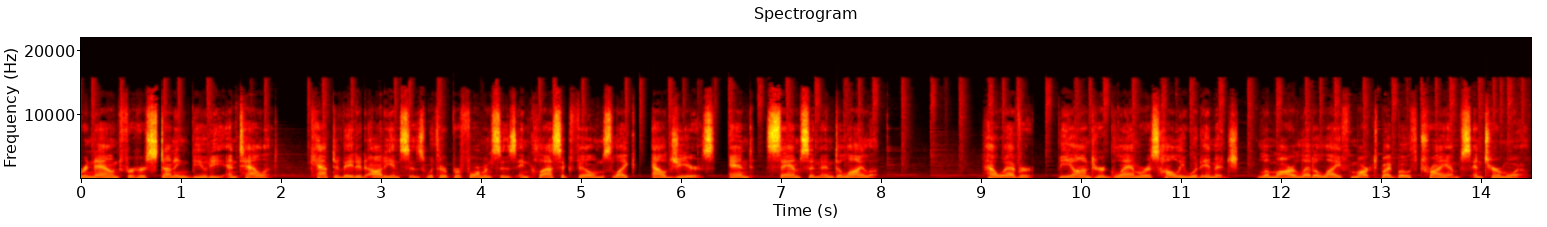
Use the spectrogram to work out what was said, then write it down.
renowned for her stunning beauty and talent, captivated audiences with her performances in classic films like Algiers and Samson and Delilah. However, beyond her glamorous Hollywood image, Lamarr led a life marked by both triumphs and turmoil.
